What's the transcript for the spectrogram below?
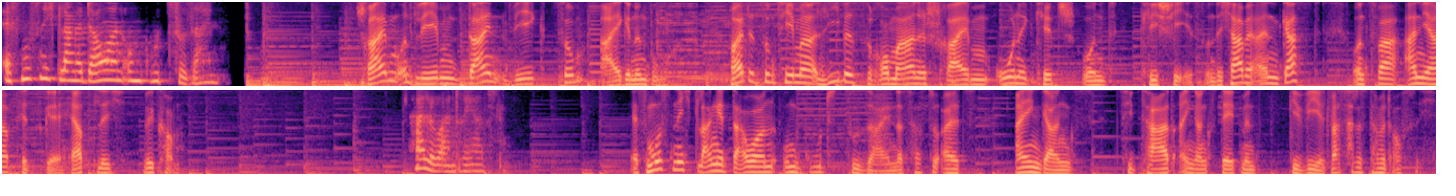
Es muss nicht lange dauern, um gut zu sein. Schreiben und Leben, dein Weg zum eigenen Buch. Heute zum Thema Liebesromane schreiben ohne Kitsch und Klischees. Und ich habe einen Gast, und zwar Anja Pitzke. Herzlich willkommen. Hallo Andreas. Es muss nicht lange dauern, um gut zu sein. Das hast du als Eingangszitat, Eingangsstatement gewählt. Was hat es damit auf sich?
